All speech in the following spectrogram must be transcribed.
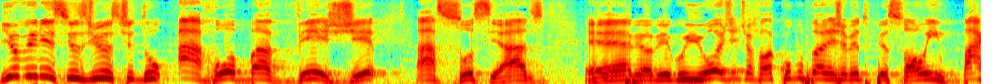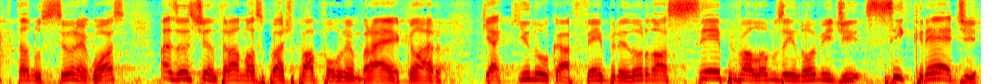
e o Vinícius Juste do arroba VG Associados. É, meu amigo, e hoje a gente vai falar como o planejamento pessoal impacta no seu negócio. Mas antes de entrar no nosso bate-papo, vamos lembrar, é claro, que aqui no Café Empreendedor nós sempre falamos em nome de Cicred.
